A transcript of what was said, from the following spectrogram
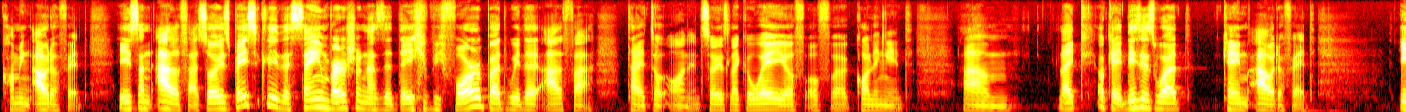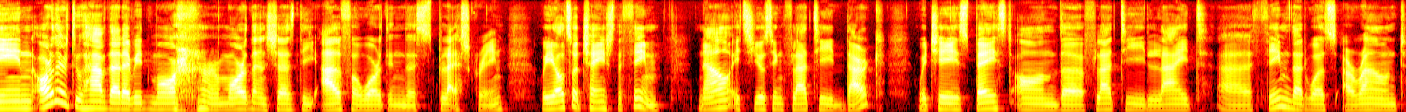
coming out of it is an alpha. So it's basically the same version as the day before, but with the alpha title on it. So it's like a way of, of uh, calling it um, like, okay, this is what came out of it. In order to have that a bit more, more than just the alpha word in the splash screen, we also changed the theme. Now it's using Flatty Dark, which is based on the Flatty Light uh, theme that was around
